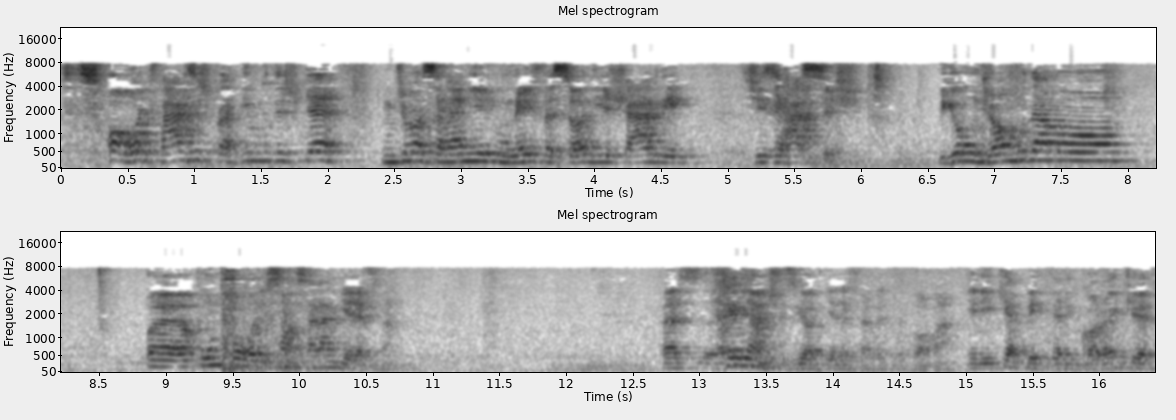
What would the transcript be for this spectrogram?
ساواک فرضش بر این بودش که اونجا مثلا یه لونه فساد یه شری چیزی هستش. دیگه اونجا بودم و اون فوق لیسانس هم گرفتم. پس خیلی هم چیز یاد گرفتم اتفاقا. یعنی یکی از بهترین کارهایی که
